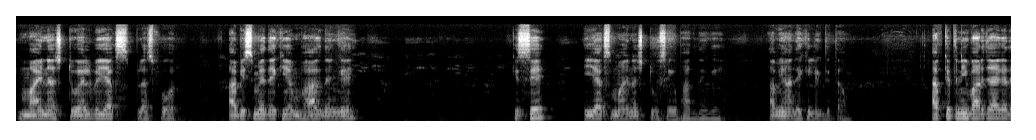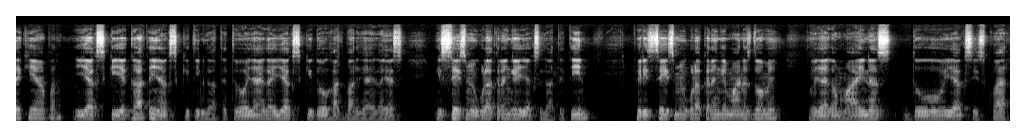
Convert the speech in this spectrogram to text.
minus twelve X plus four अब इसमें देखिए हम भाग देंगे, किससे? एक्स माइनस टू से भाग देंगे। अब यहाँ देखिए लिख देता हूँ। अब कितनी बार जाएगा देखिए यहाँ पर? एक्स की एक घात है एक्स की तीन घात है। तो हो जाएगा एक्स की दो घात बार जाएगा। यस इससे इसमें गुणा करेंगे एक्स घाते तीन। फिर इससे इसमें गुणा करेंगे माइनस दो में तो हो जाएगा माइनस दो एक्स स्क्वायर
